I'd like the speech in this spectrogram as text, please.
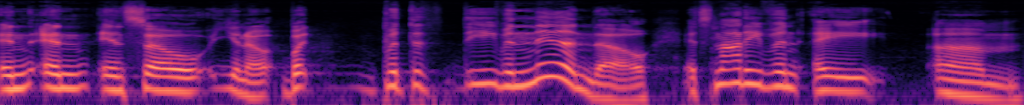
and and and so you know but but the, even then though it's not even a um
